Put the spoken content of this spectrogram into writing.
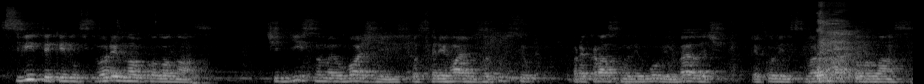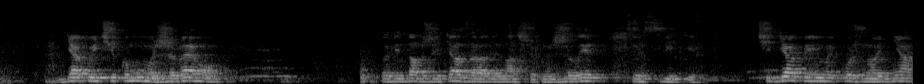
світ, який Він створив навколо нас. Чи дійсно ми уважні і спостерігаємо за ту всю прекрасну любов і велич, яку Він створив навколо нас, дякуючи кому ми живемо, хто віддав життя заради нас, щоб ми жили в цьому світі. Чи дякуємо кожного дня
